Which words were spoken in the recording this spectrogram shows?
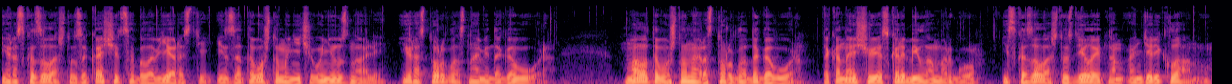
и рассказала, что заказчица была в ярости из-за того, что мы ничего не узнали, и расторгла с нами договор. Мало того, что она расторгла договор, так она еще и оскорбила Марго и сказала, что сделает нам антирекламу.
